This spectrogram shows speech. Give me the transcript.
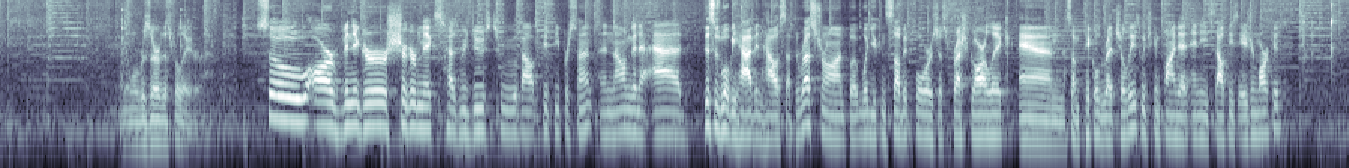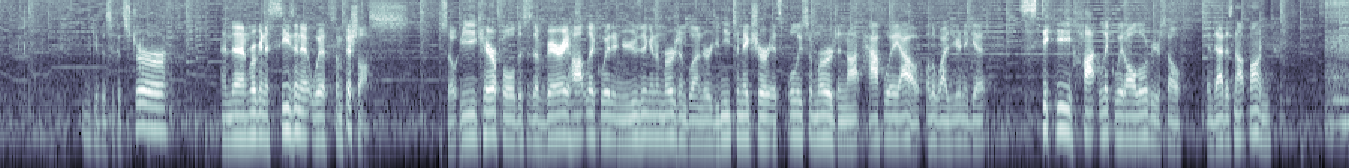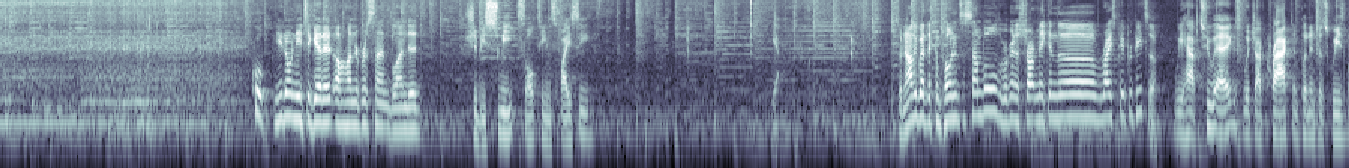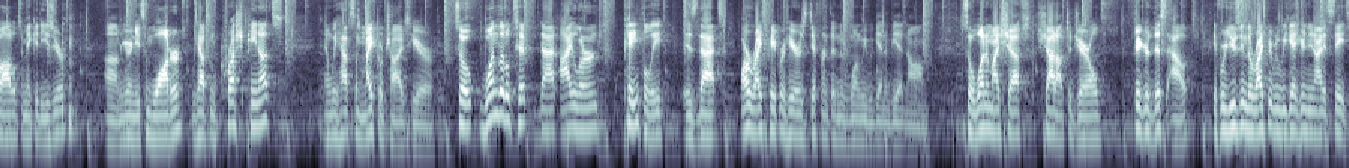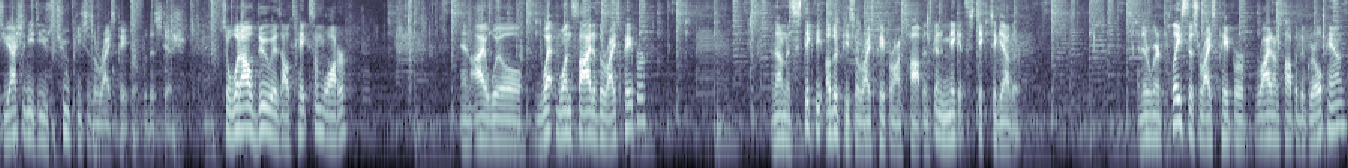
and then we'll reserve this for later. So our vinegar sugar mix has reduced to about 50%, and now I'm gonna add, this is what we have in-house at the restaurant, but what you can sub it for is just fresh garlic and some pickled red chilies, which you can find at any Southeast Asian market. Give this a good stir, and then we're gonna season it with some fish sauce. So be careful, this is a very hot liquid and you're using an immersion blender. You need to make sure it's fully submerged and not halfway out, otherwise you're gonna get sticky hot liquid all over yourself, and that is not fun. Cool, you don't need to get it 100% blended. Should be sweet, salty, and spicy. Yeah. So now that we've got the components assembled, we're gonna start making the rice paper pizza. We have two eggs, which I've cracked and put into a squeeze bottle to make it easier. Um, you're gonna need some water. We have some crushed peanuts, and we have some microchives here. So one little tip that I learned painfully is that our rice paper here is different than the one we would get in Vietnam. So one of my chefs, shout out to Gerald, figured this out. If we're using the rice paper we get here in the United States, you actually need to use two pieces of rice paper for this dish. So what I'll do is I'll take some water and I will wet one side of the rice paper and then I'm gonna stick the other piece of rice paper on top. And it's gonna make it stick together. And then we're gonna place this rice paper right on top of the grill pan.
